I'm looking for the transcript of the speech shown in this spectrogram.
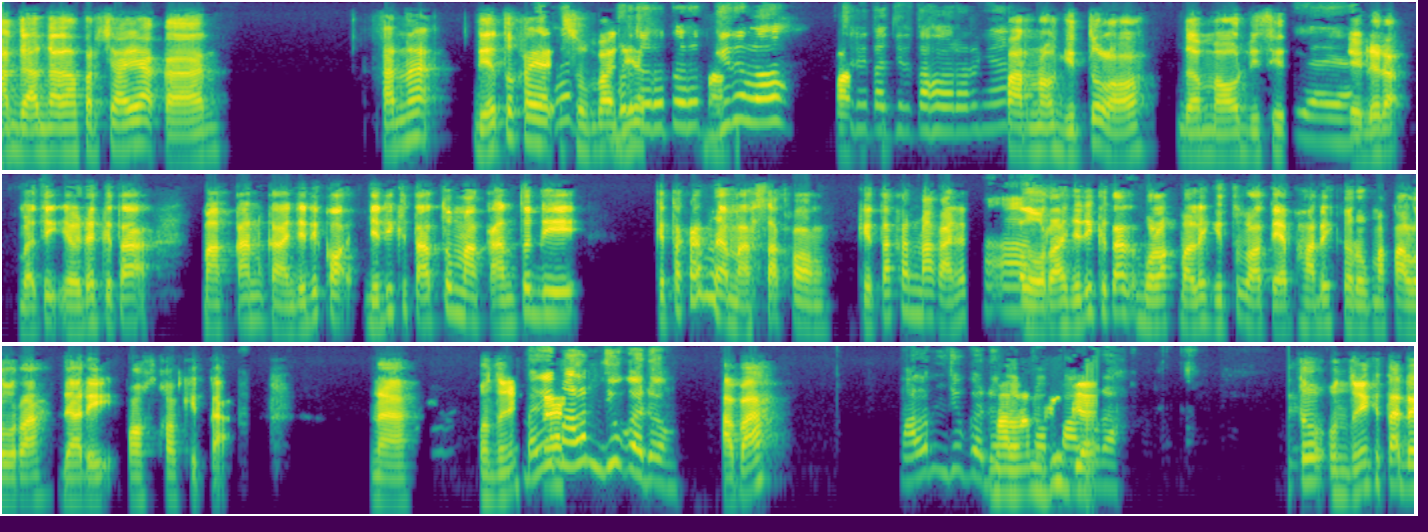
agak-agak nggak percaya kan. Karena dia tuh kayak, Soalnya sumpah dia berturut-turut gitu loh cerita-cerita horornya. Parno gitu loh, nggak mau di situ. Iya, ya. Ya udah, berarti ya udah kita makan kan. Jadi kok, jadi kita tuh makan tuh di, kita kan nggak masak kong. Kita kan makannya di Heeh. Palurah. Jadi kita bolak-balik gitu loh tiap hari ke rumah Palurah dari posko kita. Nah, untungnya Berarti kita malam juga dong. apa? Malam juga dong Malam ke juga. Palurah. Itu untungnya kita ada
